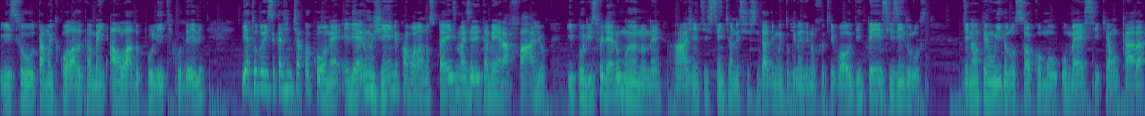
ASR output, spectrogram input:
isso está muito colado também ao lado político dele. E é tudo isso que a gente já tocou, né? Ele era um gênio com a bola nos pés, mas ele também era falho e por isso ele era humano, né? A gente sente uma necessidade muito grande no futebol de ter esses ídolos, de não ter um ídolo só como o Messi, que é um cara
